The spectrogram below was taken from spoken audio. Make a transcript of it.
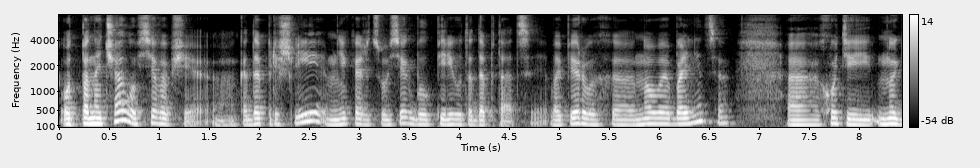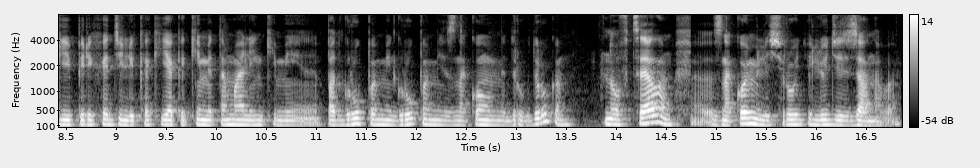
Вот поначалу все вообще, э, когда пришли, мне кажется, у всех был период адаптации. Во-первых, э, новая больница, э, хоть и многие переходили, как я, какими-то маленькими подгруппами, группами, знакомыми друг другом, но в целом э, знакомились люди заново.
